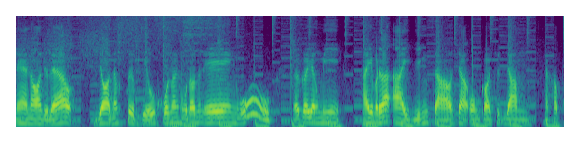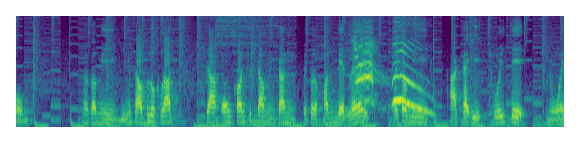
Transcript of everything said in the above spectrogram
แน่นอนอยู่แล้ว ยอดนักสืบจิ๋วคนนั้นของเรานั่นเองโอ้แล้วก็ยังมีไฮบาระไอหญิงสาวจากองค์กรชุดดำนะครับผมแล้วก็มีหญิงสาวผู้ลึกลับจากองค์กรชุดดำเหมือนกันเป็นตัวละครเด็ดเลย แล้วก็มีอากาอิชุยจิหน่วย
